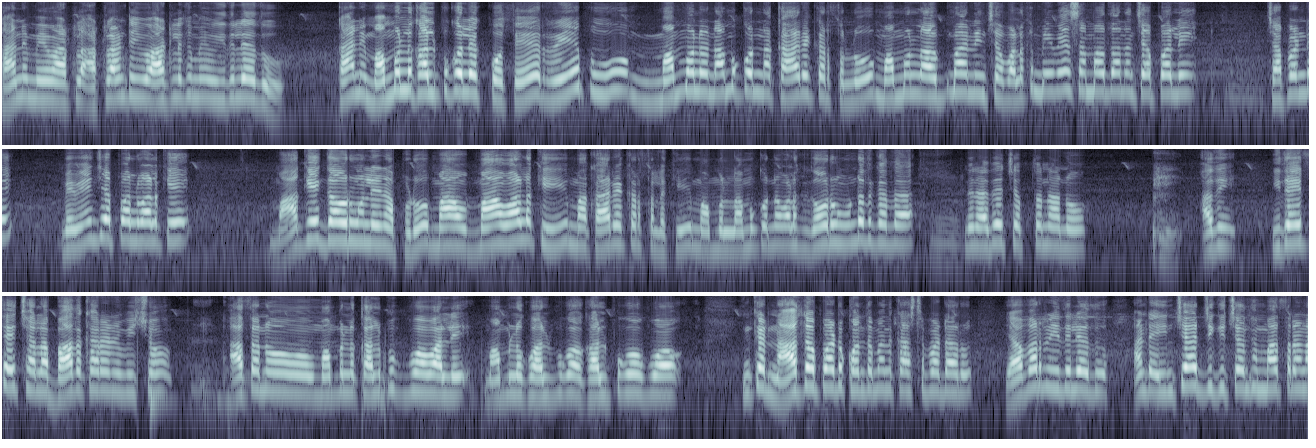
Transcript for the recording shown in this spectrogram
కానీ మేము అట్లా అట్లాంటి వాటికి మేము ఇది లేదు. కానీ మమ్మల్ని కలుపుకోలేకపోతే రేపు మమ్మల్ని నమ్ముకున్న కార్యకర్తలు మమ్మల్ని అభిమానించే వాళ్ళకి మేమేం సమాధానం చెప్పాలి. చెప్పండి. మేమేం చెప్పాలి వాళ్ళకి? మాకే గౌరవం లేనప్పుడు మా మా వాళ్ళకి మా కార్యకర్తలకి మమ్మల్ని నమ్ముకున్న వాళ్ళకి గౌరవం ఉండదు కదా. నేను అదే చెప్తున్నాను. అది ఇదైతే చాలా బాధకరమైన విషయం. అతను మమ్మల్ని కలుపుకుపోవాలి మమ్మల్ని కలుపుకో కలుపుకోపో. ఇంకా నాతో పాటు కొంతమంది కష్టపడ్డారు. ఎవరిని ఇది లేదు. అంటే ఇన్ఛార్జికి ఇచ్చేంత మాత్రాన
